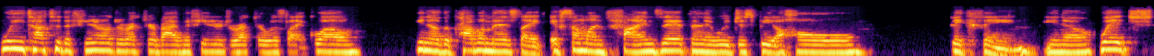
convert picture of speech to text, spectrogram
we talked to the funeral director about it, the funeral director was like, well, you know, the problem is like if someone finds it, then it would just be a whole big thing, you know, which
